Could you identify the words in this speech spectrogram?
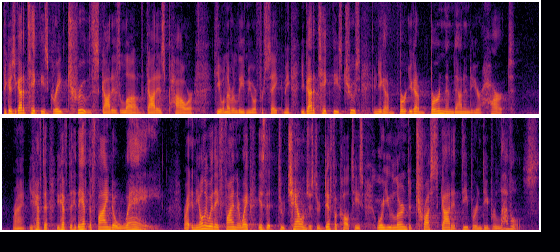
Because you got to take these great truths God is love, God is power, He will never leave me or forsake me. You got to take these truths and you got to bur- you got to burn them down into your heart right? You have to, you have to, they have to find a way, right? And the only way they find their way is that through challenges, through difficulties, where you learn to trust God at deeper and deeper levels.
